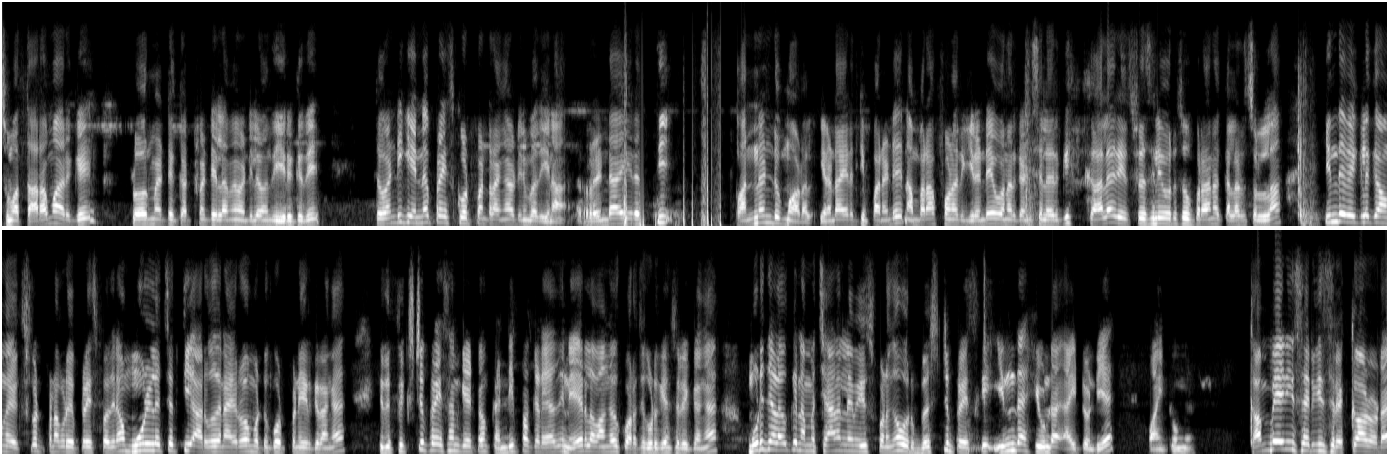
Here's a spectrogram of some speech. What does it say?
சும்மா தரமாக இருக்குது ஃப்ளோர் மேட்டு கட் மேட்டு எல்லாமே வண்டியில் வந்து இருக்குது. இந்த வண்டிக்கு என்ன ப்ரைஸ் கோட் பண்ணுறாங்க அப்படின்னு பார்த்தீங்கன்னா ரெண்டாயிரத்தி பன்னெண்டு மாடல் இரண்டாயிரத்தி பன்னெண்டு நம்பர் ஆஃப் ஓனர் இரண்டே ஓனர் கண்டிஷனில் இருக்குது கலர் எஸ்பெஷலி ஒரு சூப்பரான கலர் சொல்லலாம். இந்த வெஹிக்கிளுக்கு அவங்க எக்ஸ்பெக்ட் பண்ணக்கூடிய ப்ரைஸ் பார்த்தீங்கன்னா மூணு லட்சத்தி அறுபதாயிரம் ரூபா மட்டும் கோட் பண்ணியிருக்காங்க இது ஃபிக்ஸ்டு ப்ரைஸ்னு கேட்டோம். கண்டிப்பாக கிடையாது. நேரில் வாங்க குறைச்சி கொடுக்கன்னு சொல்லியிருக்காங்க. முடிஞ்ச அளவுக்கு நம்ம சேனலில் யூஸ் பண்ணுங்கள் ஒரு பெஸ்ட் ப்ரைஸ்க்கு இந்த ஹியூண்டா ஐ டுவெண்ட்டியை வாங்கிக்கோங்க. கம்பெனி சர்வீஸ் ரெக்கார்டோட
